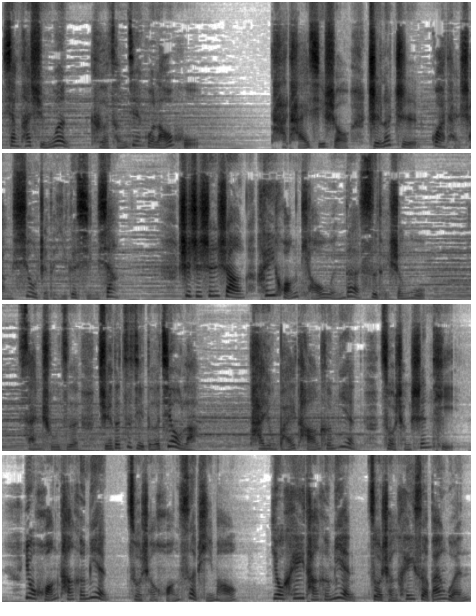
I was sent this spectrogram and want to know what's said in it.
向他询问可曾见过老虎，他抬起手指了指挂毯上绣着的一个形象，是只身上黑黄条纹的四腿生物。三厨子觉得自己得救了，他用白糖和面做成身体，用黄糖和面做成黄色皮毛，用黑糖和面做成黑色斑纹，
